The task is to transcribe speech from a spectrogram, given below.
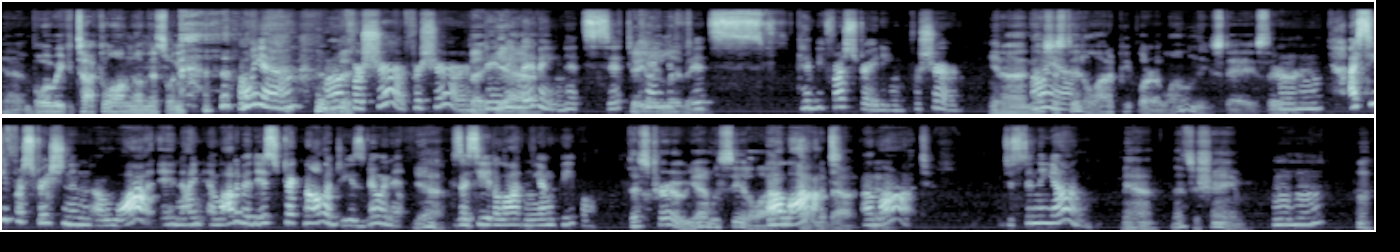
Yeah, boy, we could talk long on this one. Oh, yeah. Well, But- for sure. For sure. Daily yeah. living. It's, it can, living. It's, can be frustrating for sure. You know, and Oh, that's just it. A lot of people are alone these days. They're hmm I see frustration in a lot, and I, a lot of it is technology is doing it yeah, because I see it a lot in young people. that's true. Yeah, we see it a lot. A lot, about. a yeah. lot, just in the young. Yeah, that's a shame. Mm-hmm. Hmm.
